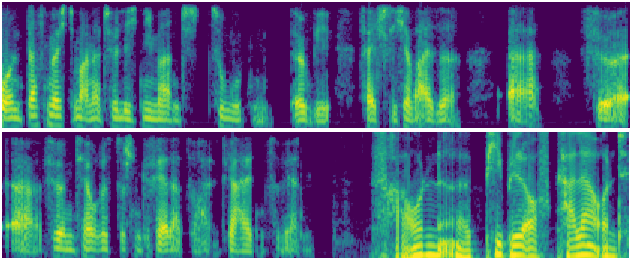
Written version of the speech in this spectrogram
Und das möchte man natürlich niemand zumuten, irgendwie fälschlicherweise äh, für, äh, für einen terroristischen Gefährder zu, gehalten zu werden. Frauen, äh, People of Color und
